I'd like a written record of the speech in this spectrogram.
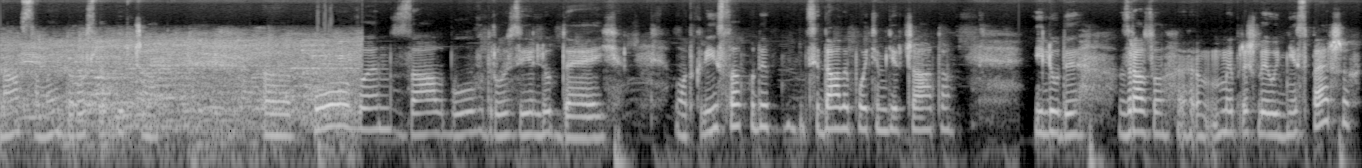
на самих дорослих дівчат. Е, Повен зал був, друзі, людей. От крісла, куди сідали потім дівчата. І люди зразу ми прийшли одні з перших.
